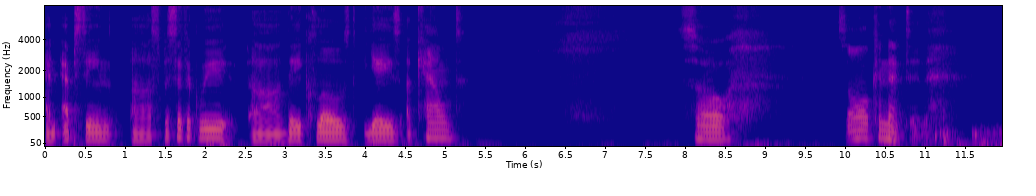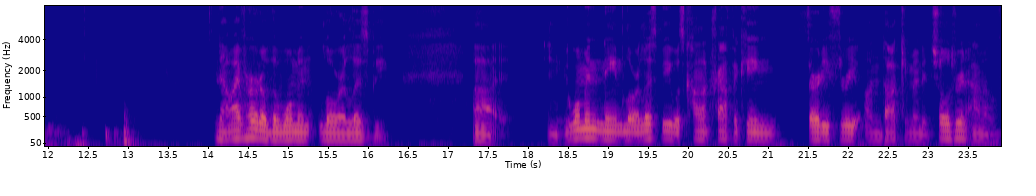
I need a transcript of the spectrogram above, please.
and Epstein uh, specifically, uh, they closed Ye's account. So it's all connected. Now, I've heard of the woman Laura Lisby. Uh, a woman named Laura Lisby was caught trafficking 33 undocumented children out of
